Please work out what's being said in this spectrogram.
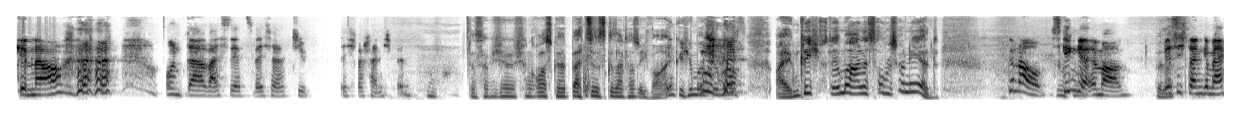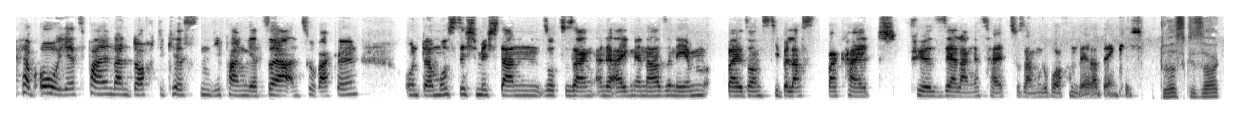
genau. und da weißt du jetzt, welcher Typ ich wahrscheinlich bin. Das habe ich ja schon rausgehört, als du das gesagt hast. Ich war eigentlich immer so eigentlich hat immer alles funktioniert. Genau, es ging ja immer. Bis ich dann gemerkt habe, oh, jetzt fallen dann doch die Kisten, die fangen jetzt sehr an zu wackeln. Und da musste ich mich dann sozusagen an der eigenen Nase nehmen, weil sonst die Belastbarkeit für sehr lange Zeit zusammengebrochen wäre, denke ich. Du hast gesagt,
